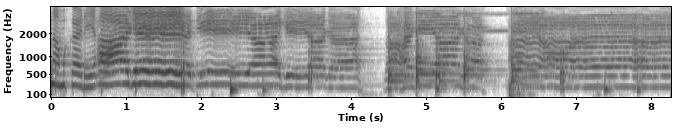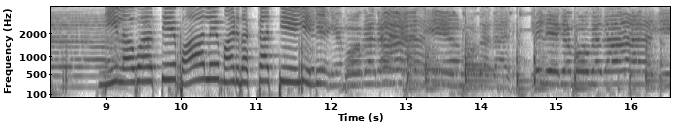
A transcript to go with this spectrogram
ನಮ್ಮ ಕಡೆ ಆಗೇ. ನೀಲವತಿ ಆಗೆ ಆಗ ಗಾಗಿ ಆಗ ನೀಲಾವತಿ ಬಾಲಿ ಮಾಡಿದ ಕತ್ತಿ ಇಲ್ಲಿಗೆ ಮೊಗದಾತಿ ಮೊಗದಾತಿ ಇಲ್ಲಿಗೆ ಮೊಗದಾತಿ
